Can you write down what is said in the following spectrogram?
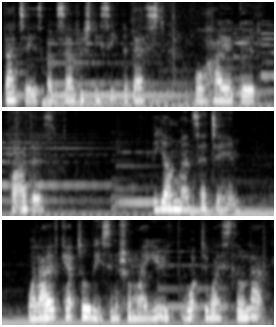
That is, unselfishly seek the best or higher good for others. The young man said to him, Well, I have kept all these things from my youth. What do I still lack?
